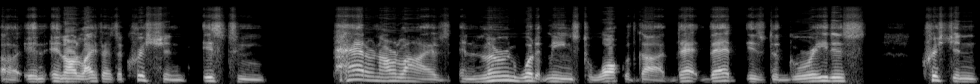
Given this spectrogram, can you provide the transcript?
uh, in in our life as a Christian is to pattern our lives and learn what it means to walk with God. That that is the greatest Christian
